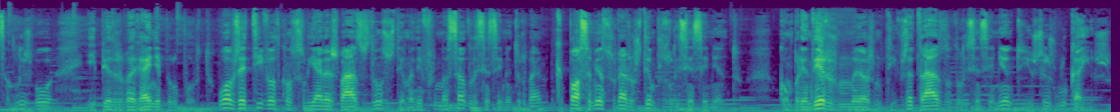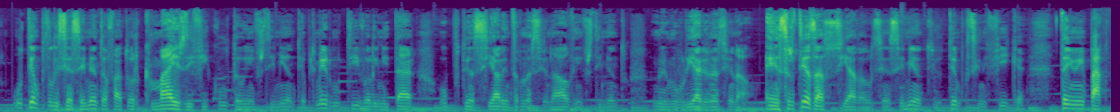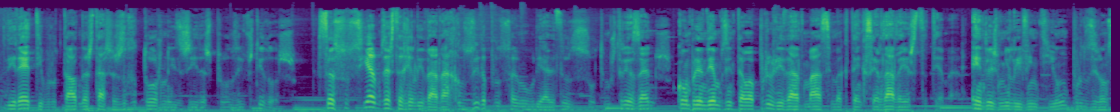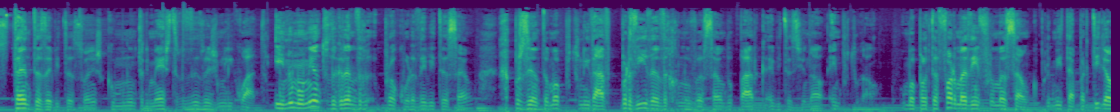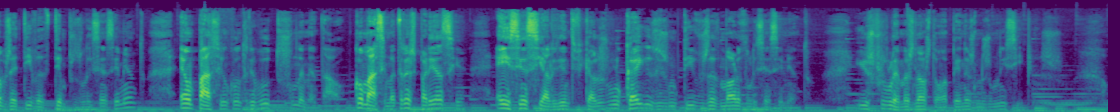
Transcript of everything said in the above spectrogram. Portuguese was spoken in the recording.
de Lisboa, e Pedro Baganha, pelo Porto. O objetivo é o de conciliar as bases de um sistema de informação de licenciamento urbano que possa mensurar os tempos de licenciamento, compreender os maiores motivos de atraso do licenciamento e os seus bloqueios. O tempo de licenciamento é o fator que mais dificulta o investimento é o primeiro motivo a limitar o potencial internacional de investimento no imobiliário nacional. A incerteza associada ao licenciamento e o tempo que significa tem um impacto direto e brutal nas taxas de retorno exigidas pelos investidores. Se associarmos esta realidade à reduzida produção imobiliária dos últimos três anos, compreendemos então a prioridade máxima que tem que ser dada a este tema. Em 2021 produziram-se tantas habitações como num trimestre de 2004. E no momento de grande procura de habitação, representa uma oportunidade perdida de renovação do parque habitacional em Portugal. Uma plataforma de informação que permita a partilha objetiva de tempos de licenciamento é um passo e um contributo fundamental. Com máxima transparência, é essencial identificar os bloqueios e os motivos da demora do licenciamento. E os problemas não estão apenas nos municípios.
